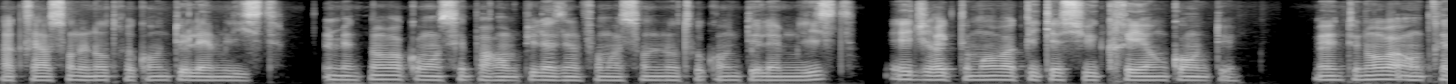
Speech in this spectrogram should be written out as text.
la création de notre compte Lemlist. Maintenant, on va commencer par remplir les informations de notre compte Lemlist. Et directement, on va cliquer sur créer un compte. Maintenant, on va entrer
